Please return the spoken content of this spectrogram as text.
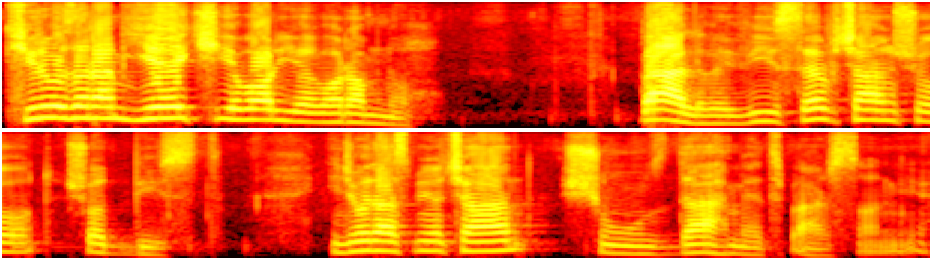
تی رو بزنم یک یه بار یه بارم نه. بله وی صرف چند شد؟ شد 20 اینجا به دست میاد چند؟ 16 متر بر ثانیه.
